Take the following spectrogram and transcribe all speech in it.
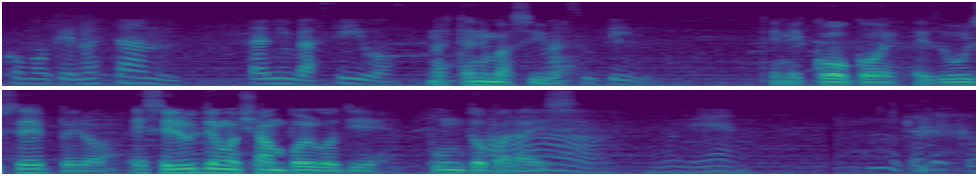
Como que no es tan, tan invasivo. No es tan invasivo. Más sutil. Tiene coco, es, es dulce, pero es el último Jean Paul Gaultier. Punto para Ah, ese. Muy bien. Mm, qué rico.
